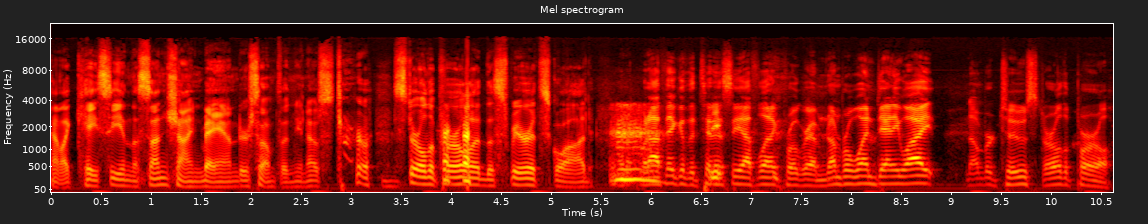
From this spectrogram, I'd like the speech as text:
Kind of like KC and the Sunshine Band or something, you know, Sterl, Sterl the Pearl and the Spirit Squad. When I think of the Tennessee athletic program, number one, Danny White. Number two, Sterl the Pearl.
